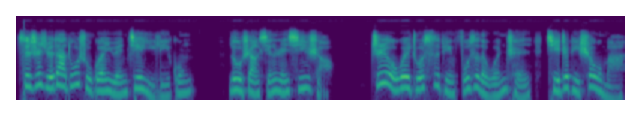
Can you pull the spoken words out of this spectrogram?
此时，绝大多数官员皆已离宫，路上行人稀少，只有位着四品服色的文臣骑着匹瘦马，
